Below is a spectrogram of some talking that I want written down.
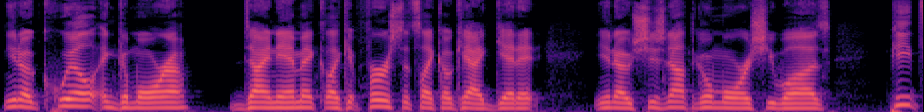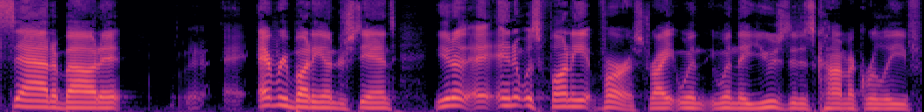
you know Quill and Gamora dynamic. Like at first it's like okay I get it, you know she's not the Gamora she was. Pete's sad about it. Everybody understands you know, and it was funny at first, right? When when they used it as comic relief,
